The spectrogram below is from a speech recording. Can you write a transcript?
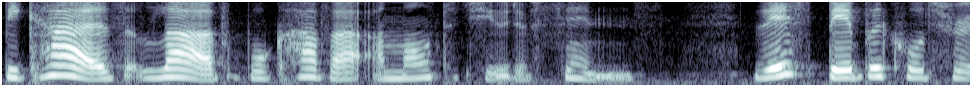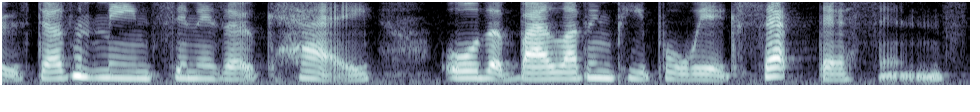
Because love will cover a multitude of sins. This biblical truth doesn't mean sin is okay or that by loving people we accept their sins.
